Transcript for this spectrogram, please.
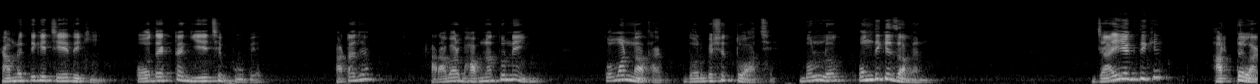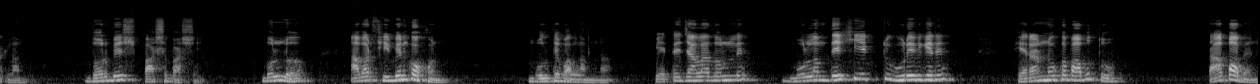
সামনের দিকে চেয়ে দেখি, পদ একটা গিয়েছে পুবে। হাঁটা যাক, হারাবার ভাবনা তো নেই। তোমার না থাক, দরবেশের তো আছে। বলল, কোন দিকে যাবেন? যাই একদিকে, হাঁটতে লাগলাম। দরবেশ পাশে পাশে। বলল, আবার ফিরবেন কখন? বলতে পারলাম না। পেটে জ্বালা ধরলে? বললাম, দেখি একটু ঘুরে ঘেরে ফেরার নৌকা পাবো তো? তা পাবেন।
